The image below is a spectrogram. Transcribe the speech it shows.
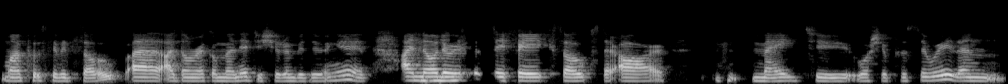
my pussy with soap. Uh, I don't recommend it. You shouldn't be doing it. I know mm-hmm. there are specific soaps that are made to wash your pussy with, and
